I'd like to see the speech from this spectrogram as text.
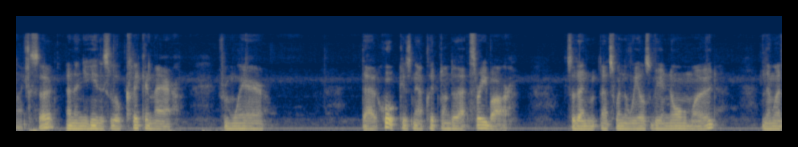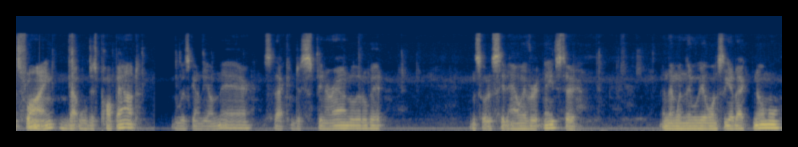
like so. And then you hear this little click in there from where that hook is now clipped onto that three bar. So then that's when the wheels will be in normal mode. And then when it's flying, that will just pop out. The wheel's going to be on there, so that can just spin around a little bit and sort of sit however it needs to. And then when the wheel wants to go back to normal,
